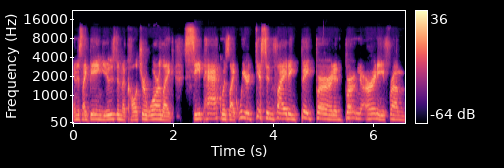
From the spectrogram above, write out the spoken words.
and it's like being used in the culture war. Like CPAC was like, we're disinviting Big Bird and Bert and Ernie from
